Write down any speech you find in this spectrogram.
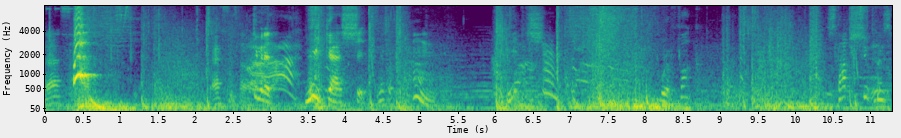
That's that's the. Give me that weak ass shit, nigga. Mm. Bitch. Who the fuck? Stop shooting these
